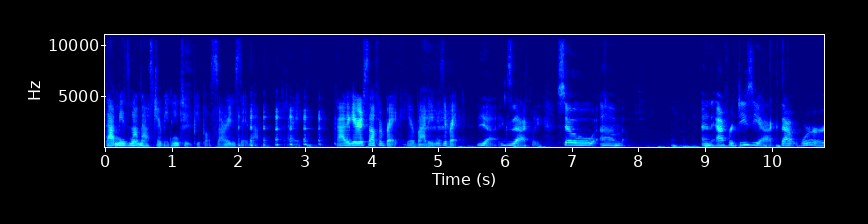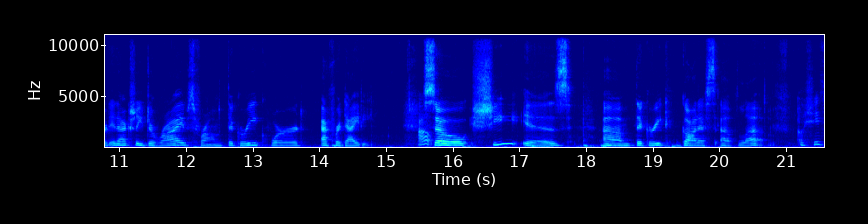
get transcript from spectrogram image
that means not masturbating too, people. Sorry to say that. Gotta give yourself a break. Your body needs a break. Yeah, exactly. So, um, an aphrodisiac, that word, it actually derives from the Greek word Aphrodite. Oh. So, she is um, the Greek goddess of love. Oh, she's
